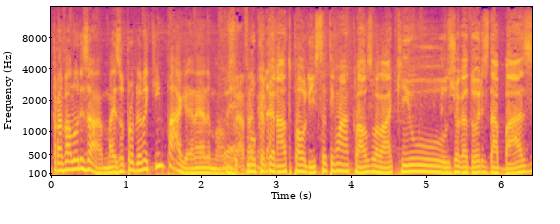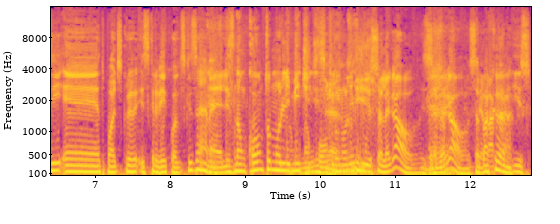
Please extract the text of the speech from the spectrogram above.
para valorizar, mas o problema é quem paga, né, irmão? É, no Campeonato Paulista tem uma cláusula lá que os jogadores da base é, tu pode escrever, escrever quantos quiser, né? É, eles não contam no limite não, não de no limite. Isso é legal, isso é, é legal, isso é, é bacana. bacana. Isso.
